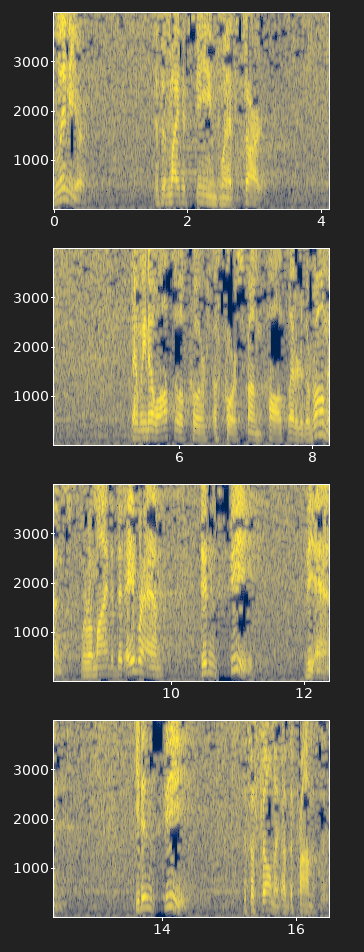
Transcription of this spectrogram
linear as it might have seemed when it started. And we know also, of course, of course, from Paul's letter to the Romans, we're reminded that Abraham didn't see the end. He didn't see the fulfillment of the promises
